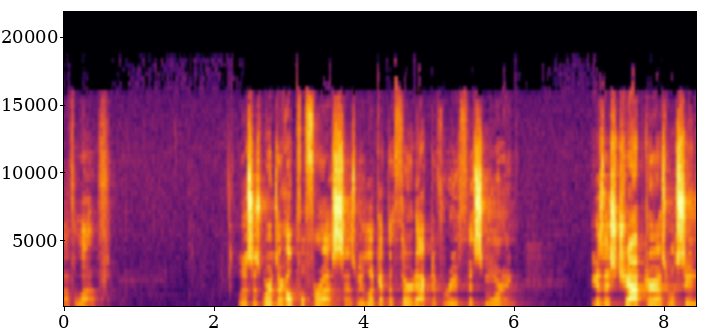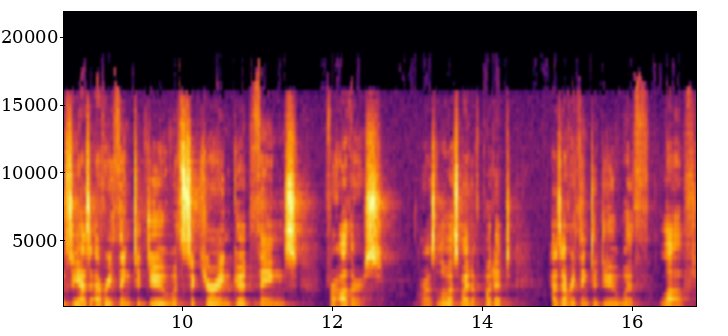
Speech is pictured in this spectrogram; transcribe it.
of love. Lewis's words are helpful for us as we look at the third act of Ruth this morning. Because this chapter, as we'll soon see, has everything to do with securing good things for others, or as Lewis might have put it, has everything to do with love.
